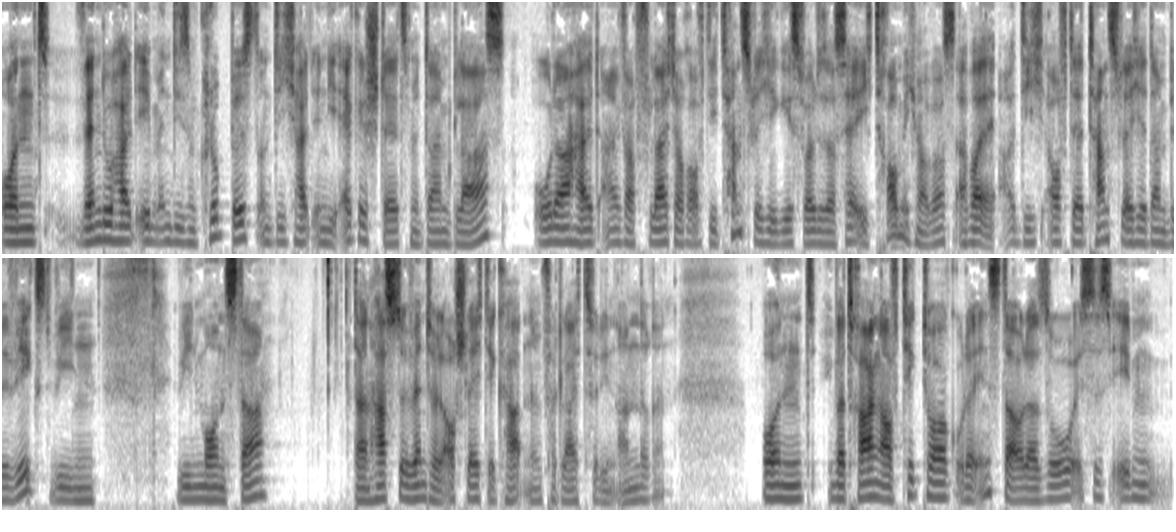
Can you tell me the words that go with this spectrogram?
Und wenn du halt eben in diesem Club bist und dich halt in die Ecke stellst mit deinem Glas oder halt einfach vielleicht auch auf die Tanzfläche gehst, weil du sagst, hey, ich traue mich mal was, aber dich auf der Tanzfläche dann bewegst wie ein, wie ein Monster, dann hast du eventuell auch schlechte Karten im Vergleich zu den anderen. Und übertragen auf TikTok oder Insta oder so ist es eben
